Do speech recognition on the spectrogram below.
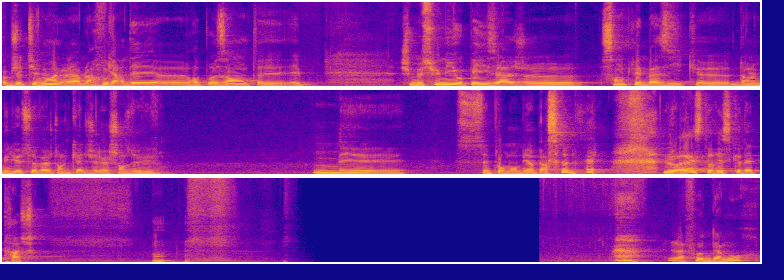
objectivement agréables à regarder, reposantes et, je me suis mis au paysage simple et basique dans le milieu sauvage dans lequel j'ai la chance de vivre. Mais c'est pour mon bien personnel. Le reste risque d'être trash. Hmm. La faute d'amour.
